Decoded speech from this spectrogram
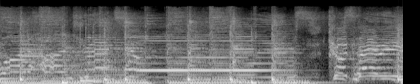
100 times Cause baby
